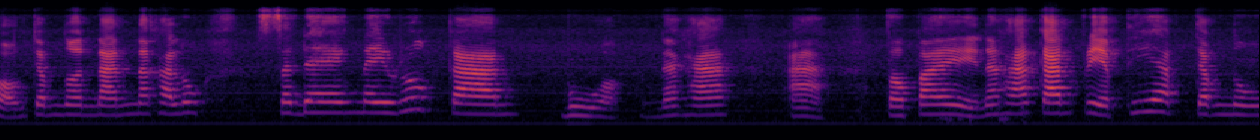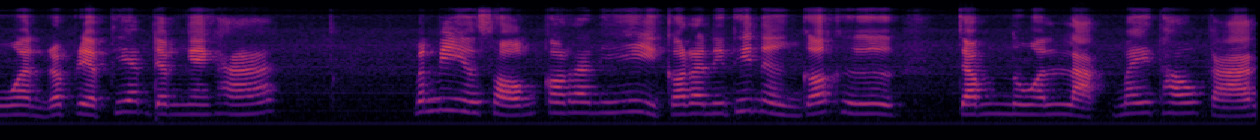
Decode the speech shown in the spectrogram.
ของจำนวนนั้นนะคะลูก แสดงในรูปการบวกนะคะ อ่า ต่อไปนะคะ การเปรียบเทียบจำนวนเราเปรียบเทียบยังไงคะ มันมีอยู่ 2 กรณี กรณีที่ 1 ก็คือจำนวนหลักไม่เท่ากัน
